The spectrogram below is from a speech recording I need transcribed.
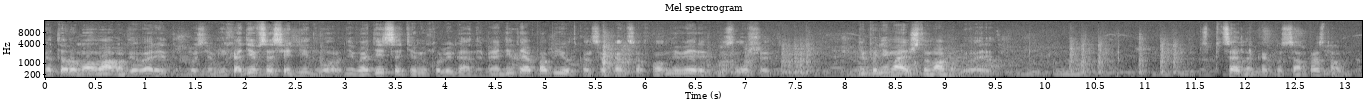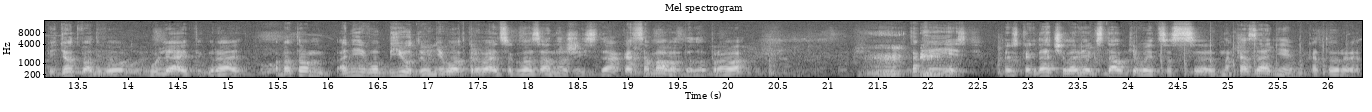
которому мама говорит, допустим, не ходи в соседний двор, не водись с этими хулиганами, они тебя побьют, в конце концов. Он не верит, не слушает, не понимает, что мама говорит. Специально как бы сам простом. Идет во двор, гуляет, играет, а потом они его бьют, и у него открываются глаза на жизнь. Да, оказывается, мама была права. Так и есть. То есть, когда человек сталкивается с наказанием, которое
